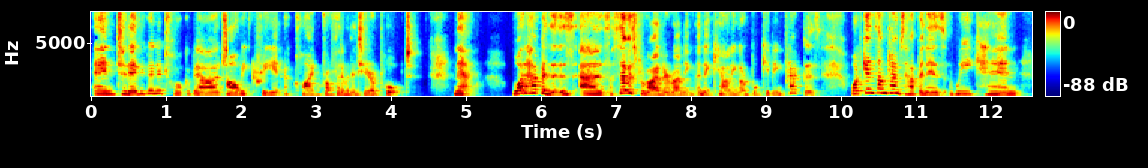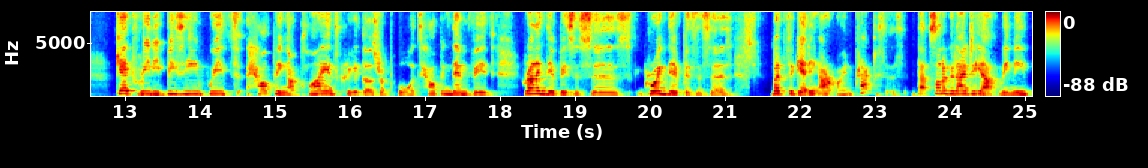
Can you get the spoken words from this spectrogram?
and today we're going to talk about how we create a client profitability report. Now, what happens is, as a service provider running an accounting or bookkeeping practice, what can sometimes happen is we can get really busy with helping our clients create those reports, helping them with running their businesses, growing their businesses but forgetting our own practices. That's not a good idea. We need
